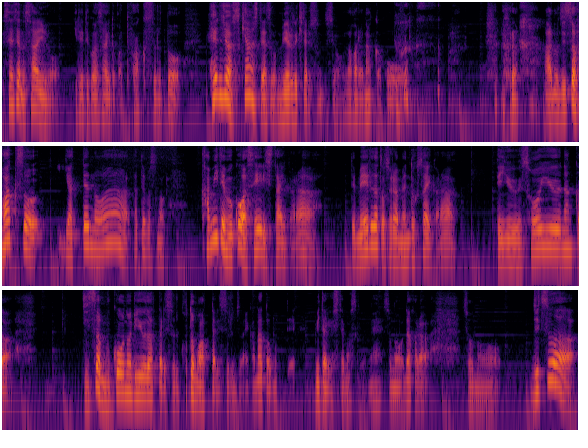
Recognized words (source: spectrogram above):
先生のサインを入れてくださいとかってファックスすると返事はスキャンしたやつがメールできたりするんですよ。だからなんかこう だからあの実はファックスをやってるのは例えばその紙で向こうは整理したいからでメールだとそれは面倒くさいからっていうそういうなんか実は向こうの理由だったりすることもあったりするんじゃないかなと思って見たりしてますけどね。そのだからその実は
